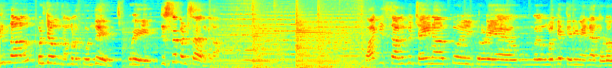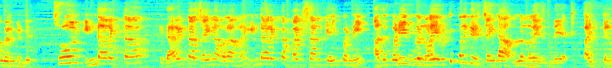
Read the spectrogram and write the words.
இருந்தாலும் கொஞ்சம் நம்மளுக்கு வந்து ஒரு டிஸ்டர்பன்ஸா இருக்கலாம். பாகிஸ்தானுக்கும் சைனாவுக்கும் உங்க உங்களுக்கே தெரியும் என்ன தொடர்பு இருக்குண்டு சோ இன்டைரக்டா டைரக்டா சைனா வராம இன்டைரக்டா பாகிஸ்தானுக்கு ஹெல்ப் பண்ணி அதுபடி உள்ள நுழைய விட்டு பிறகு சைனா உள்ள நுழையக்கூடிய வாய்ப்புகள்.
